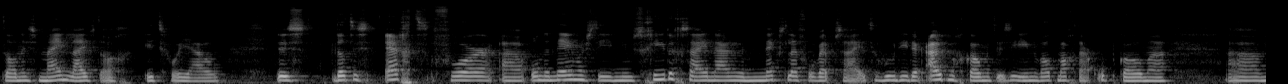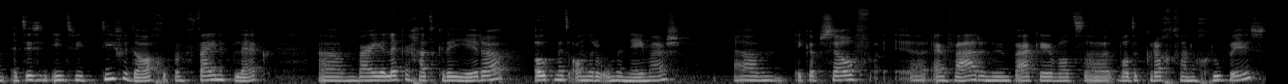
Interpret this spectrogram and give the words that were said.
dan is mijn lijfdag iets voor jou. Dus dat is echt voor uh, ondernemers die nieuwsgierig zijn naar hun next level website. Hoe die eruit mag komen te zien, wat mag daar opkomen. Um, het is een intuïtieve dag op een fijne plek um, waar je lekker gaat creëren, ook met andere ondernemers. Um, ik heb zelf uh, ervaren nu een paar keer wat, uh, wat de kracht van een groep is.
